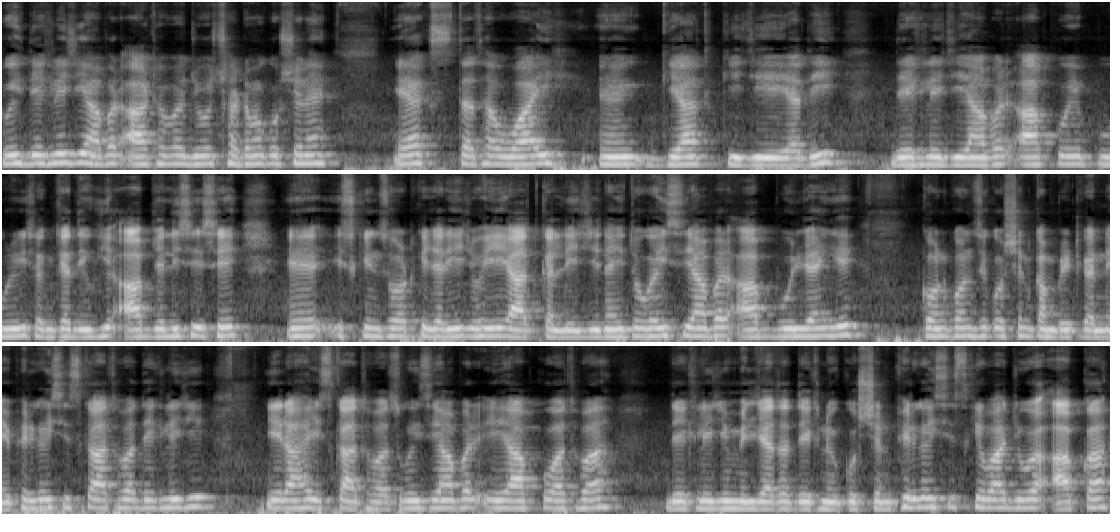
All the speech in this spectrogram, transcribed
सो गई देख लीजिए यहाँ पर आठवां, जो छठवां क्वेश्चन है एक्स तथा वाई ज्ञात कीजिए यदि देख लीजिए यहाँ पर आपको ये पूरी संख्या दी हुई आप जल्दी से इसे स्क्रीनशॉट के ज़रिए जो है याद कर लीजिए। नहीं तो गई यहाँ पर आप भूल जाएँगे कौन कौन से क्वेश्चन कंप्लीट करने फिर गई इसका अथवा देख लीजिए, ये रहा है इसका अथवा। सो गई यहाँ पर ये आपको अथवा देख लीजिए, मिल जाता देखने को क्वेश्चन फिर गई इसके बाद जो है आपका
